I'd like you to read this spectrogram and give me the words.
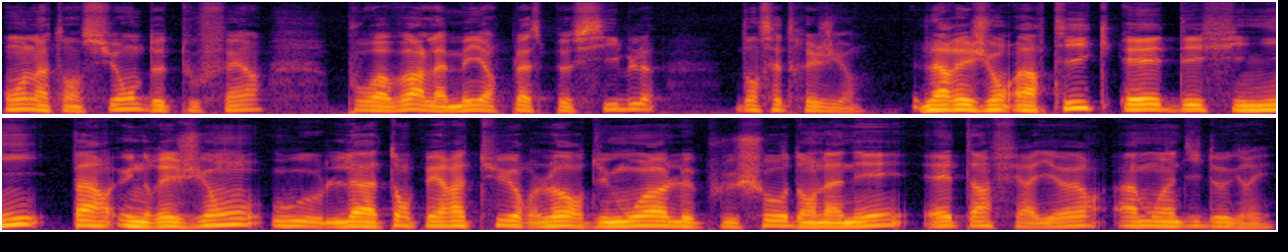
ont l'intention de tout faire pour avoir la meilleure place possible dans cette région. La région arctique est définie par une région où la température lors du mois le plus chaud dans l'année est inférieure à moins 10 degrés.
